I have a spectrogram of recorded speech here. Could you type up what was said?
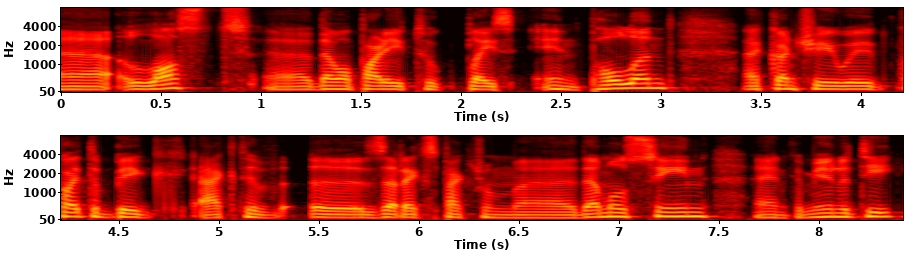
Uh, Lost uh, demo party took place in Poland, a country with quite a big active uh, ZX Spectrum uh, demo scene and community.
